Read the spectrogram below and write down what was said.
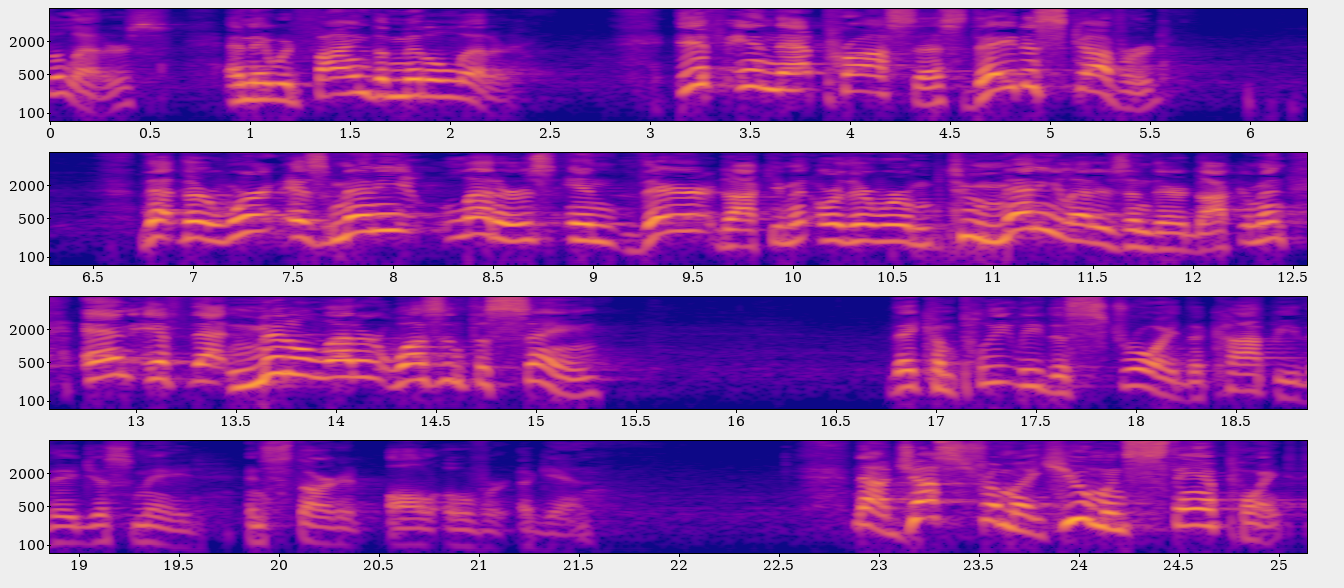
the letters and they would find the middle letter. If in that process they discovered that there weren't as many letters in their document, or there were too many letters in their document, and if that middle letter wasn't the same, they completely destroyed the copy they just made and started all over again. Now, just from a human standpoint,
